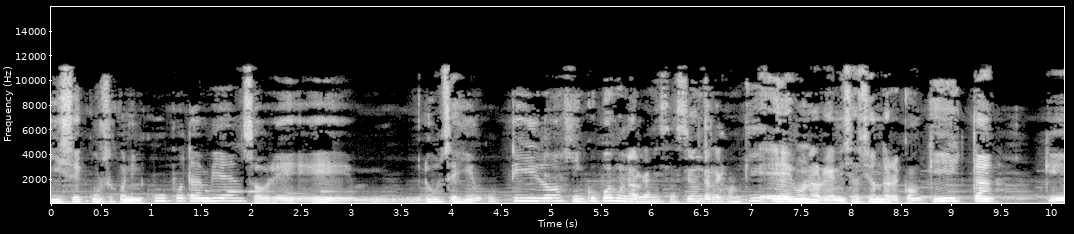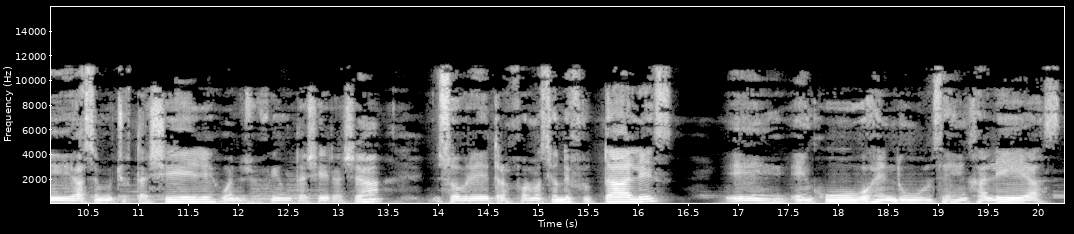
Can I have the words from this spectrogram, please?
hice cursos con Incupo también sobre eh, dulces y encurtidos. Incupo es una organización de reconquista. Es una organización de reconquista que hace muchos talleres. Bueno, yo fui a un taller allá sobre transformación de frutales eh, en jugos, en dulces, en jaleas.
